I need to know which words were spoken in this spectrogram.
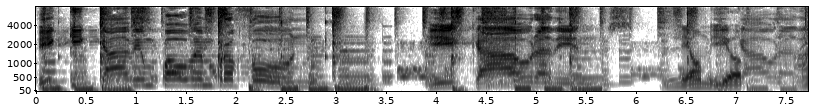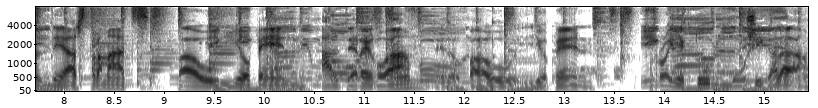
i qui cavi un pou ben profund. I caure dins. Leon Llop and the Astramats, Pau Llopen alteregoa, edo Pau Llopen proiektu musikala.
